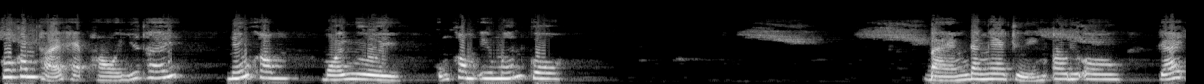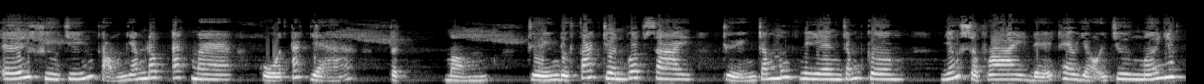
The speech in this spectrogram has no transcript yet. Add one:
Cô không thể hẹp hòi như thế, nếu không, mọi người cũng không yêu mến cô. Bạn đang nghe truyện audio Gái ế khiêu chiến tổng giám đốc ác ma của tác giả Tịch Mộng. Truyện được phát trên website truyện.mútvn.com. Nhấn subscribe để theo dõi chương mới nhất.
